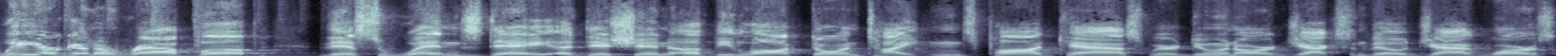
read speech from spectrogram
We are going to wrap up this Wednesday edition of the Locked On Titans podcast. We're doing our Jacksonville Jaguars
